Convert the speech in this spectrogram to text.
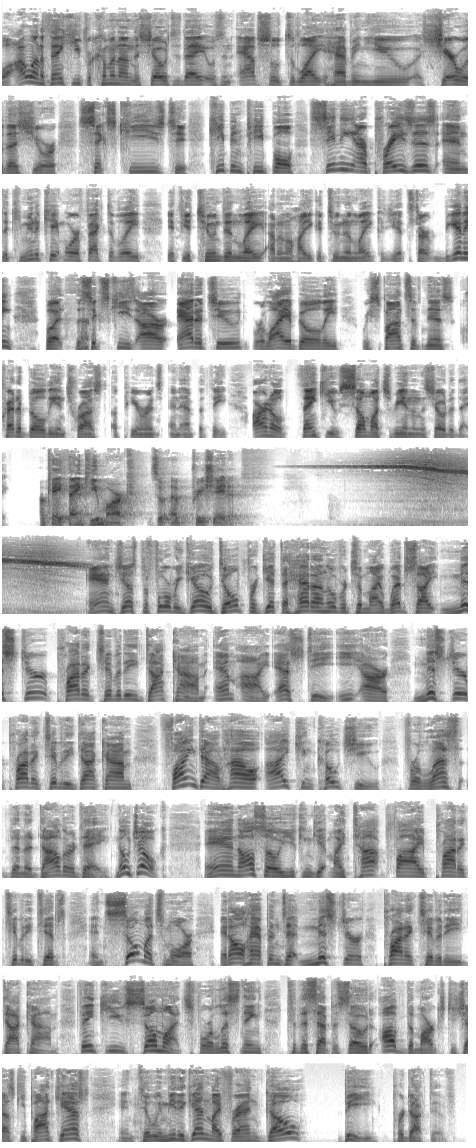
Well, I want to thank you for coming on the show today. It was an absolute delight having you uh, share with us your six keys to keeping people singing our praises and to communicate more effectively. If you tuned in late, I don't know how you could tune in late because you had to start at the beginning, but the six keys are attitude, reliability, responsiveness, credibility and trust, appearance, and empathy. Arnold, thank you so much for being on the show today. Okay. Thank you, Mark. So I appreciate it. And just before we go, don't forget to head on over to my website, MisterProductivity.com, M-I-S-T-E-R, MisterProductivity.com. Find out how I can coach you for less than a dollar a day. No joke. And also, you can get my top five productivity tips and so much more. It all happens at MisterProductivity.com. Thank you so much for listening to this episode of the Mark Struczewski podcast. Until we meet again, my friend, go be productive.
